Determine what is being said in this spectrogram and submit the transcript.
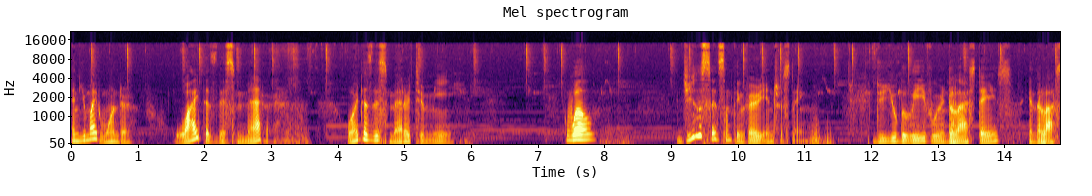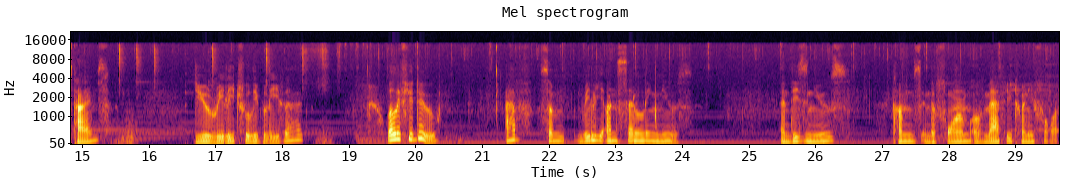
And you might wonder, why does this matter? Why does this matter to me? Well, Jesus said something very interesting. Do you believe we're in the last days, in the last times? Do you really truly believe that? Well, if you do, I have some really unsettling news. And this news comes in the form of Matthew 24.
